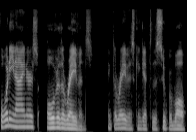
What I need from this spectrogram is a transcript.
49ers over the Ravens. I think the Ravens can get to the Super Bowl,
